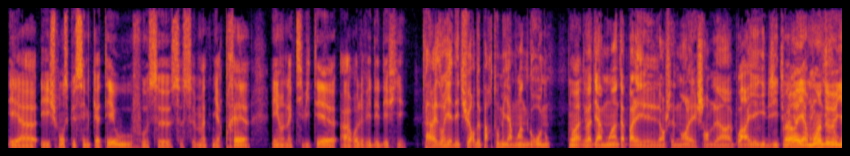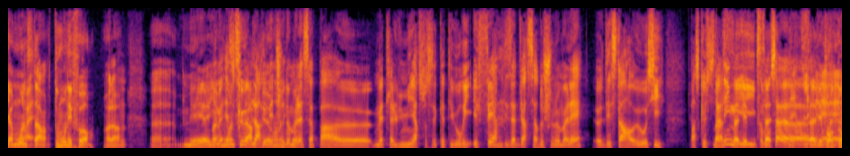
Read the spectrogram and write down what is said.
Et, euh, et je pense que c'est une KT où il faut se, se- se maintenir prêt et en activité euh, à relever des défis. T'as raison, il y a des tueurs de partout, mais il y a moins de gros noms. Ouais. Tu vois, il y a moins, t'as pas les- l'enchaînement, les Chandler, Poirier, Gidji. tu Ouais, ouais, il y a les moins de, sont- il y a moins de Ouais. stars. Tout le monde est fort, voilà. Mm. Euh, mais euh, il y a mais moins de Est-ce que stars. l'arrivée de Sean. O'Malley, ça va pas euh, mettre la lumière sur cette catégorie et faire des adversaires de Sean O'Malley euh, des stars eux aussi? Parce que Sterling, ça dé- il ça- commence à. ça dépend un peu.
